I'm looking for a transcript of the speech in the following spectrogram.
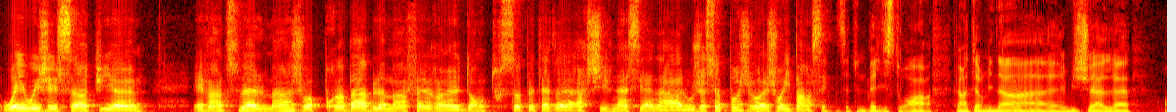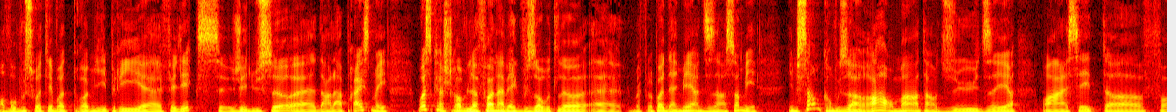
Oui, oui, j'ai ça. Puis Éventuellement, je vais probablement faire un don, tout ça, peut-être à Archives nationales, ou je sais pas, je vais, y penser. C'est une belle histoire. Puis en terminant, euh, Michel, euh, on va vous souhaiter votre premier prix, euh, Félix. J'ai lu ça dans la presse, mais moi, ce que je trouve le fun avec vous autres, là, je ne me ferai pas d'amis en disant ça, mais il me semble qu'on vous a rarement entendu dire Ouais, c'est tough,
